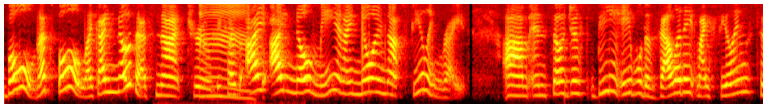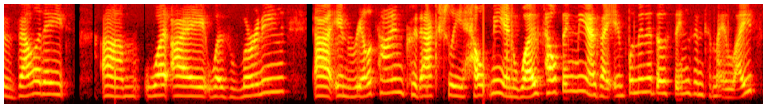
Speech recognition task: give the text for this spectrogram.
bold that's bold like i know that's not true mm. because i i know me and i know i'm not feeling right um, and so just being able to validate my feelings to validate um, what i was learning uh, in real time could actually help me and was helping me as i implemented those things into my life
